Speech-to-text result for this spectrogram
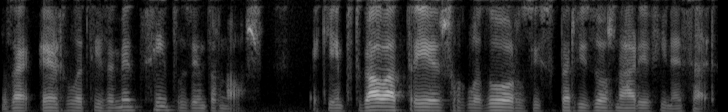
Mas é, é relativamente simples entre nós. Aqui em Portugal há três reguladores e supervisores na área financeira.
